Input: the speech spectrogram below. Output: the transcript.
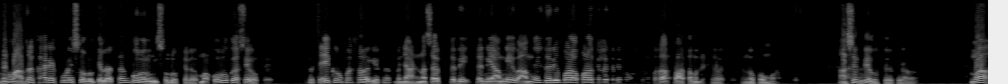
मग माझं कार्य कोणी सुरू केलं तर गुरुंनी सुरू केलं. मग गुरु कसे होते? तर ते एक रुपया सुद्धा घेत नाहीत. म्हणजे अण्णासाहेब कधी त्यांनी आम्ही आम्ही जरी बळापळ केलं तरी उचलून आमच्या हातामध्ये ठेवायचं. नको म्हणून. असे ते होते ते. हो. मग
